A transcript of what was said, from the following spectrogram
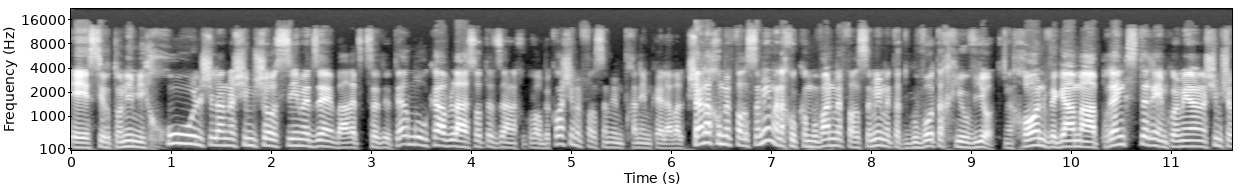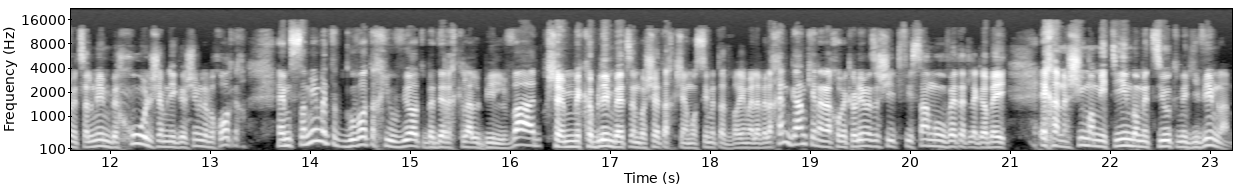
אה, סרטונים מחו"ל של אנשים שעושים את זה, בארץ קצת יותר מורכב לעשות את זה, אנחנו כבר בקושי מפרסמים תכנים כאלה, אבל כשאנחנו מפרסמים אנחנו כמובן מפרסמים את התגובות החיוביות, נכון? וגם הפרנקסטרים, כל מיני אנשים שמצלמים בחו"ל, שהם ניגשים לבחורות ככה, הם שמים את התגובות החיוביות בדרך כלל בלבד, שהם מקבלים בעצם בשטח כשהם עושים את הדברים האלה, ולכן גם כן אנחנו מקבלים איזושהי תפיסה מעוותת לגבי איך אנשים אמיתיים במציאות מגיבים לנו.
